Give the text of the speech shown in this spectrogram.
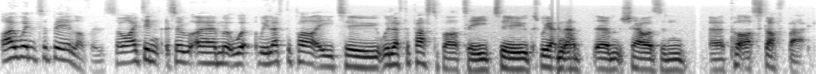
I went to beer lovers, so I didn't. So um, we left the party to we left the pasta party to because we hadn't had um, showers and uh, put our stuff back.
